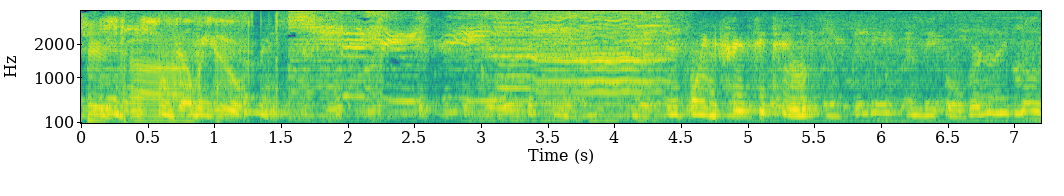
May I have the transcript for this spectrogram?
Shoot. Uh, W. 2.52. and the overnight low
